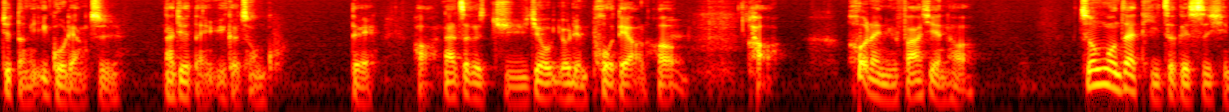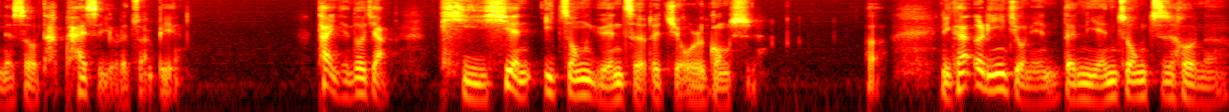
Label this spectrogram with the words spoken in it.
就等于一国两制，那就等于一个中国，对。好，那这个局就有点破掉了哈。好，后来你发现哈，中共在提这个事情的时候，他开始有了转变。他以前都讲体现一中原则的九二共识。啊，你看二零一九年的年中之后呢，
